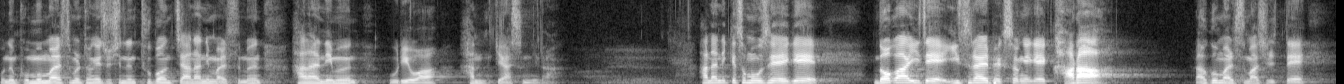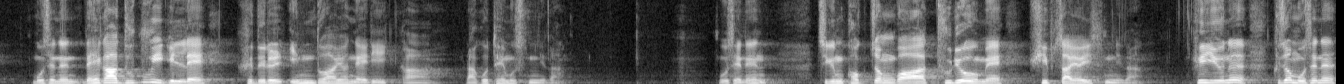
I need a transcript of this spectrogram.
오늘 본문 말씀을 통해 주시는 두 번째 하나님 말씀은 하나님은 우리와 함께 하십니다. 하나님께서 모세에게 너가 이제 이스라엘 백성에게 가라 라고 말씀하실 때 모세는 내가 누구이길래 그들을 인도하여 내리까 라고 되묻습니다. 모세는 지금 걱정과 두려움에 휩싸여 있습니다. 그 이유는 그저 모세는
